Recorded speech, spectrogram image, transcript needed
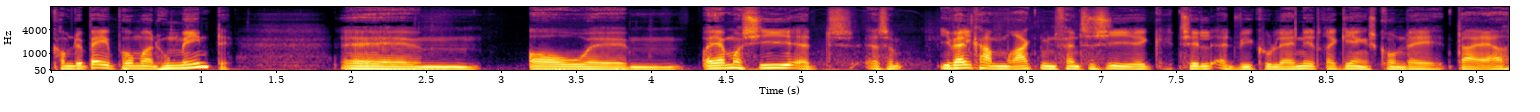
kom det bag på mig, at hun mente det. Øhm, og, øhm, og jeg må sige, at altså, i valgkampen rakte min fantasi ikke til, at vi kunne lande et regeringsgrundlag, der er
